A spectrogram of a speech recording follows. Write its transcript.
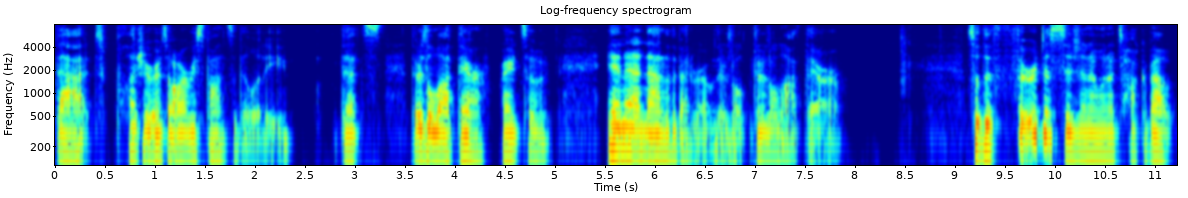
that pleasure is our responsibility. That's there's a lot there, right? So in and out of the bedroom, there's a there's a lot there. So the third decision I want to talk about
